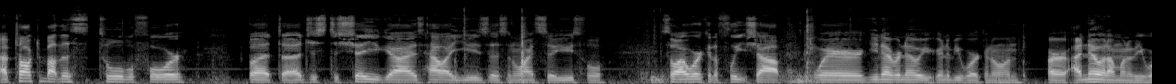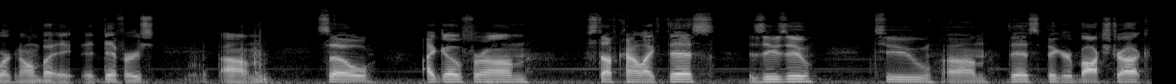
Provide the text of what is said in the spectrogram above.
I've talked about this tool before, but uh, just to show you guys how I use this and why it's so useful. So I work at a fleet shop where you never know what you're going to be working on, or I know what I'm going to be working on, but it, it differs. Um, so I go from stuff kind of like this, Isuzu, to um, this bigger box truck,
